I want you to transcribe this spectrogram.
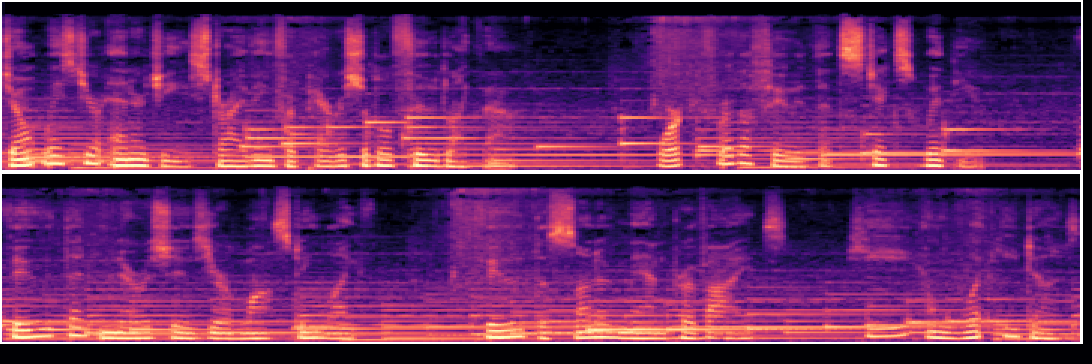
Don't waste your energy striving for perishable food like that. Work for the food that sticks with you, food that nourishes your lasting life, food the Son of Man provides. He and what he does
